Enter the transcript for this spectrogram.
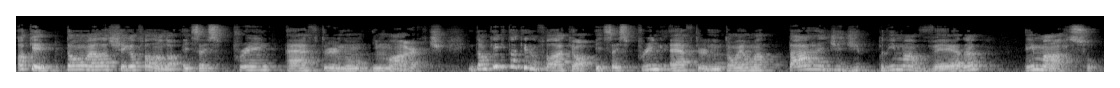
Ok, então ela chega falando, ó, It's a spring afternoon in March. Então o que está que tá querendo falar aqui? Ó? It's a spring afternoon, então é uma tarde de primavera em março.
